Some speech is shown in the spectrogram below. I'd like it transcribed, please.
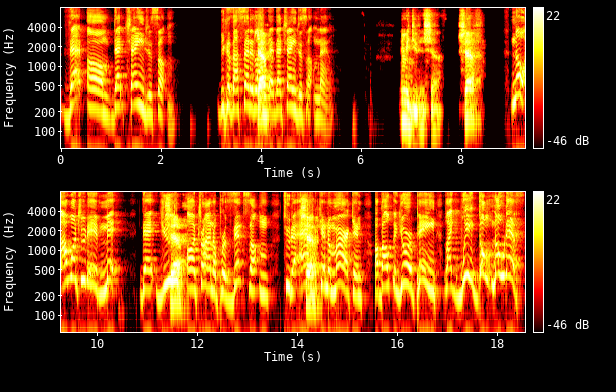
that um, that changes something. Because I said it like Yeah. that. That changes something now. Let me do this, Chef. Chef, No, I want you to admit that you Chef. are trying to present something to the African American about the European, like we don't know this.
